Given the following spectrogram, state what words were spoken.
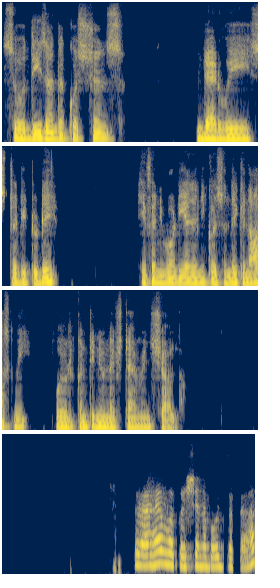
So these are the questions that we studied today. If anybody has any question, they can ask me. We will continue next time, inshallah. So I have a question about zakah.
